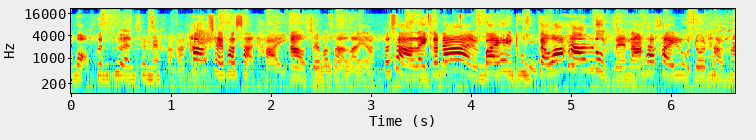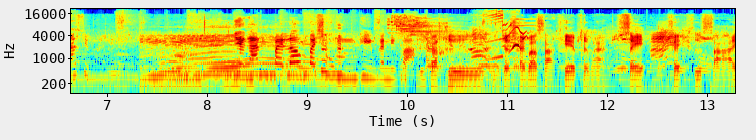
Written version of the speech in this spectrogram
จะบอกเพื่อนๆใช่ไหมคะห้ามใช้ภาษาไทยอ้าวใช้ภาษาอะไรอะภาษาอะไรก็ได้ใบให้ถูก แต่ว่าห้ามหลุดเลยนะ ถ้าใครหลุดโดนหัก50คะแนนอย่างนั้นไปเริ่มประชุมทีมกันดีกว่า ก็คือมันจะใช้ภาษาเทพใช่ไหมเซะเซะคือซ้าย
